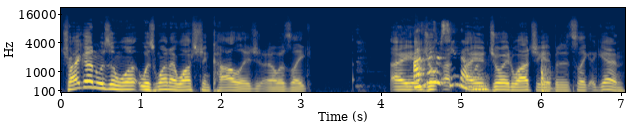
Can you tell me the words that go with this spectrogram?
Trigun was a one, was one I watched in college, and I was like, I I've never seen that I, I enjoyed watching it, but it's like again,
